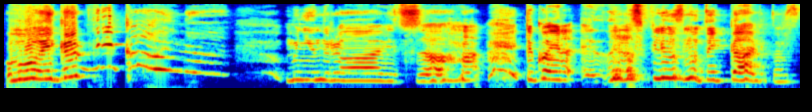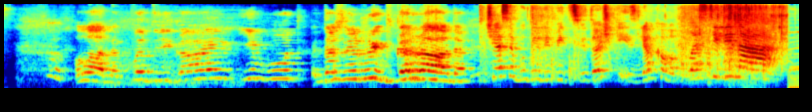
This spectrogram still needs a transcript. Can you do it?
Ой, как прикольно! Мне нравится. Такой расплюснутый кактус. Ладно, подвигаем, и вот даже рыбка рада. Сейчас я буду лепить цветочки из легкого пластилина.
